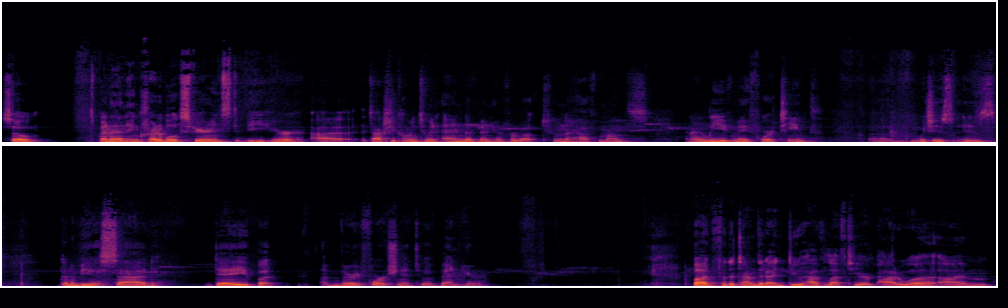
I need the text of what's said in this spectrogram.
So it's been an incredible experience to be here. Uh, it's actually coming to an end. I've been here for about two and a half months, and I leave May 14th, um, which is, is going to be a sad day, but I'm very fortunate to have been here. But for the time that I do have left here at Padua, I'm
